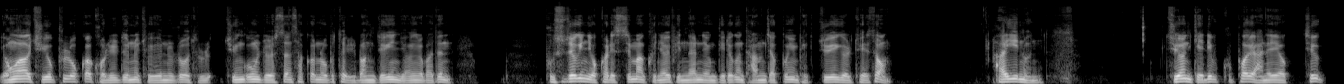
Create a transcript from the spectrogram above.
영화 주요 플롯과 거리를 두는 조연으로 둘- 주인공을 둘러싼 사건으로부터 일방적인 영향을 받은 부수적인 역할을 했지만 그녀의 빛나는 연기력은 다음 작품인 백주의 결투에서 하이눈 주연 게리 쿠퍼의 아내 역, 즉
